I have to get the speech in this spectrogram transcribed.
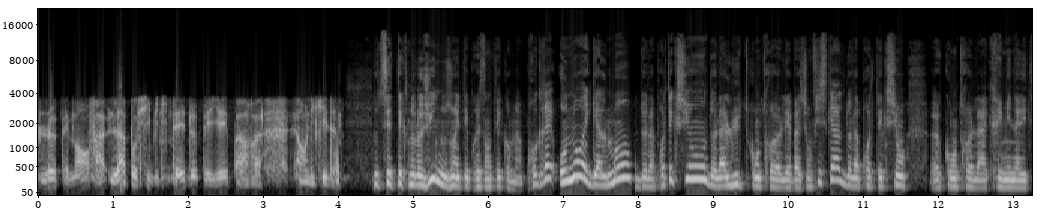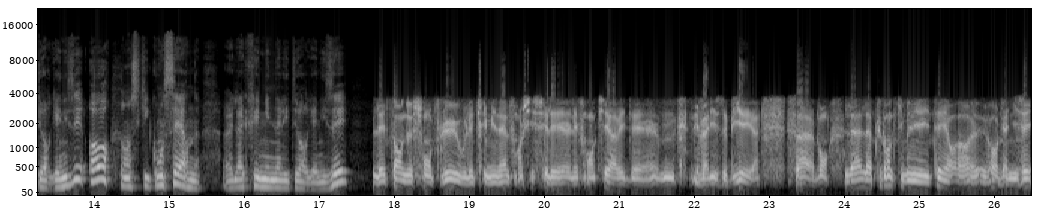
le paiement, enfin la possibilité de payer par euh, en liquide. Toutes ces technologies nous ont été présentées comme un progrès au nom également de la protection, de la lutte contre l'évasion fiscale, de la protection euh, contre la criminalité organisée. Or, en ce qui concerne la criminalité organisée, les temps ne sont plus où les criminels franchissaient les, frontières avec des, valises de billets. Hein. Ça, bon, la, plus grande criminalité organisée,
